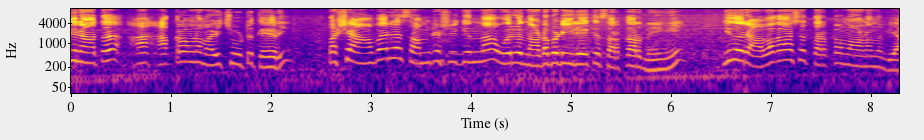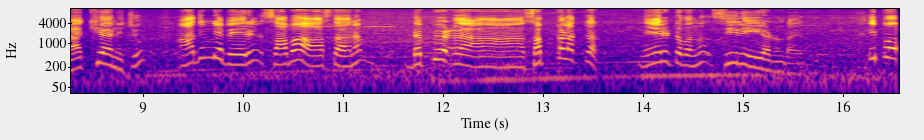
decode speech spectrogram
ഇതിനകത്ത് ആക്രമണം അഴിച്ചുവിട്ട് കയറി പക്ഷേ അവരെ സംരക്ഷിക്കുന്ന ഒരു നടപടിയിലേക്ക് സർക്കാർ നീങ്ങി. ഇതൊരു അവകാശ തർക്കമാണെന്ന് വ്യാഖ്യാനിച്ചു. അതിന്റെ പേരിൽ സഭ ആസ്ഥാനം ഡെപ്യൂ സബ് കളക്ടർ നേരിട്ട് വന്ന് സീൽ ചെയ്യുകയാണുണ്ടായത് ഇപ്പോൾ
